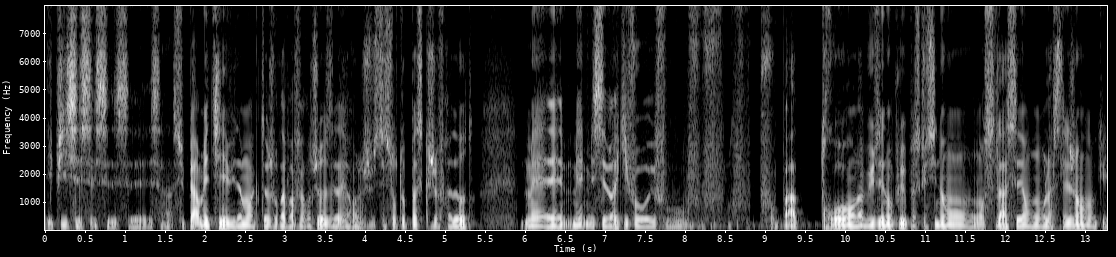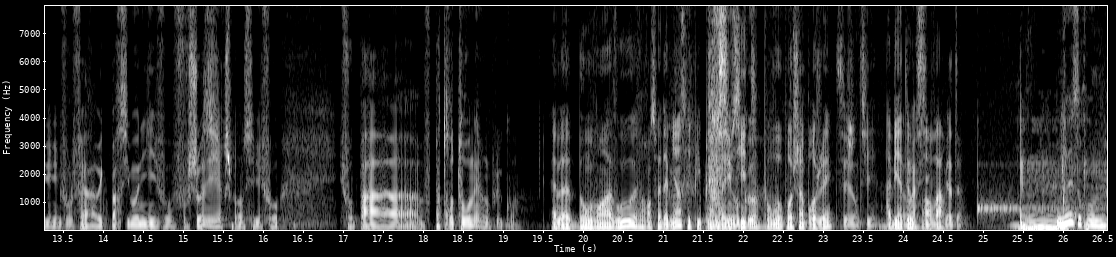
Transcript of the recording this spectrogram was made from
et puis c'est- un super métier, évidemment, acteur. Je voudrais pas faire autre chose. D'ailleurs, je sais surtout pas ce que je ferai d'autre. Mais, mais, mais c'est vrai qu'il faut, il faut, faut, pas trop en abuser non plus, parce que sinon on, se lasse et on lasse les gens. Donc il faut le faire avec parcimonie, il faut, faut choisir, je pense. Il faut, il faut pas, faut pas trop tourner non plus, quoi. Eh ben, bon vent à vous, François Damiens, et puis plein de beaucoup. pour vos prochains projets. C'est gentil. À bientôt. Merci. Au revoir. À bientôt. Newsroom.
